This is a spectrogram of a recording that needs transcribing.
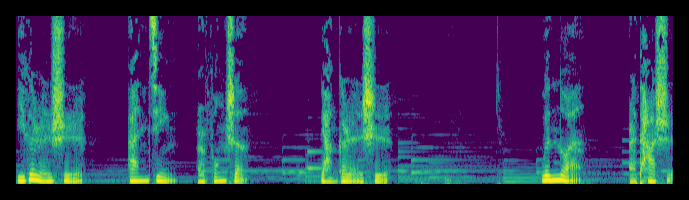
一个人时安静而丰盛，两个人是温暖而踏实。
